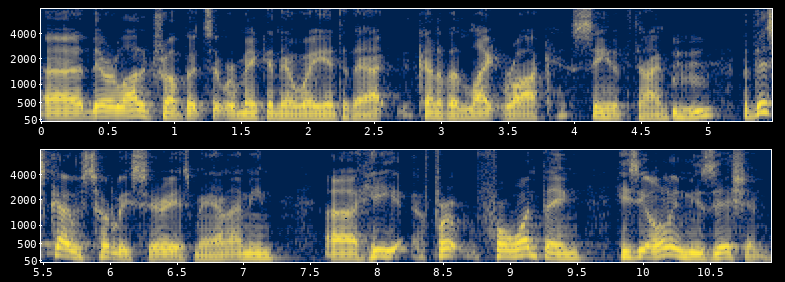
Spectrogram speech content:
uh, there were a lot of trumpets that were making their way into that kind of a light rock scene at the time. Mm-hmm. But this guy was totally serious, man. I mean, uh, he for for one thing, he's the only musician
